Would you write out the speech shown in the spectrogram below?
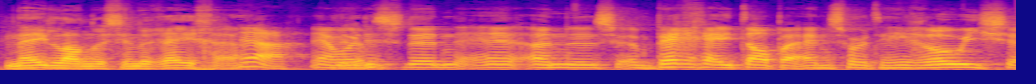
Nederlanders in de regen. Ja, ja maar het is een, eh, een, dus een bergetappe en een soort heroïsche,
